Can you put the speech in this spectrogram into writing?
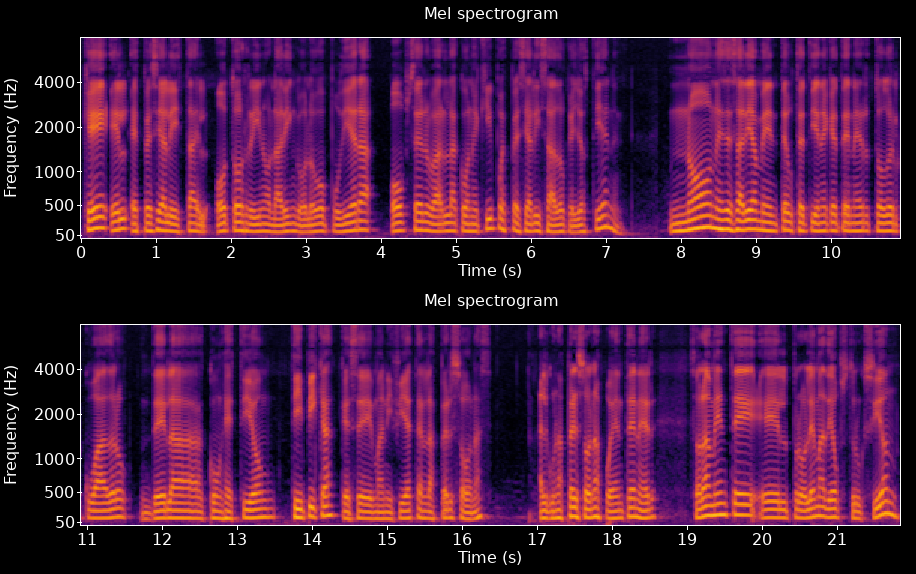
que el especialista, el otorrino laringólogo, pudiera observarla con equipo especializado que ellos tienen. No necesariamente usted tiene que tener todo el cuadro de la congestión típica que se manifiesta en las personas. Algunas personas pueden tener solamente el problema de obstrucción.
